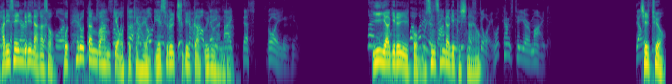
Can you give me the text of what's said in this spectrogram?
바리새인들이 나가서 곧 헤롯 땅과 함께 어떻게 하여 예수를 죽일까 의논하니라. 이 이야기를 읽고 무슨 생각이 드시나요? 질투요.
